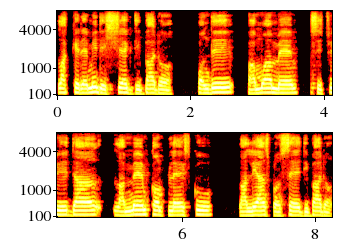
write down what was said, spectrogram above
l'Académie d'échecs d'Ibadan, fondée par moi-même, située dans la même complexe que l'Alliance française d'Ibadan.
